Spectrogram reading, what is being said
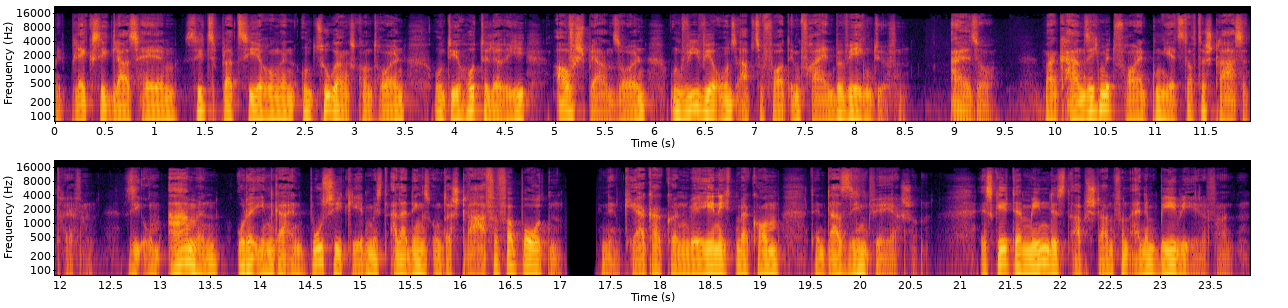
mit Plexiglashelm, Sitzplatzierungen und Zugangskontrollen und die Hotellerie aufsperren sollen und wie wir uns ab sofort im Freien bewegen dürfen. Also, man kann sich mit Freunden jetzt auf der Straße treffen. Sie umarmen oder ihnen gar ein Bussi geben ist allerdings unter Strafe verboten. In den Kerker können wir eh nicht mehr kommen, denn da sind wir ja schon. Es gilt der Mindestabstand von einem Babyelefanten.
